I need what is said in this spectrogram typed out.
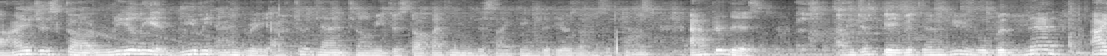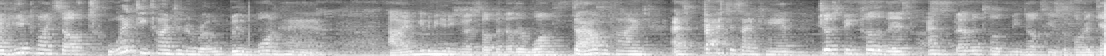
I just got really, really angry after Dan told me to stop liking and disliking videos on his account. After this, I just gave it to him as usual, but then I hit myself 20 times in a row with one hand. I'm gonna be hitting myself another 1,000 times as fast as I can just because of this, and Bella told me not to use the phone again.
